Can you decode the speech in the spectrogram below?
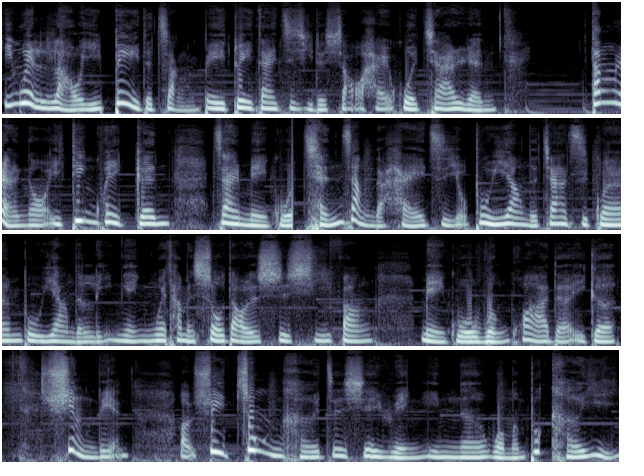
因为老一辈的长辈对待自己的小孩或家人，当然哦，一定会跟在美国成长的孩子有不一样的价值观、不一样的理念，因为他们受到的是西方美国文化的一个训练哦，所以综合这些原因呢，我们不可以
